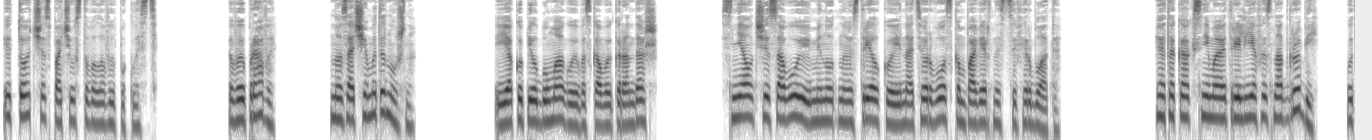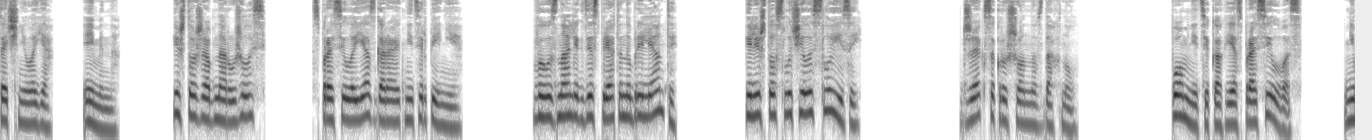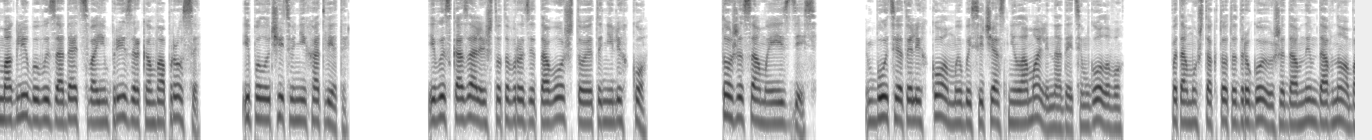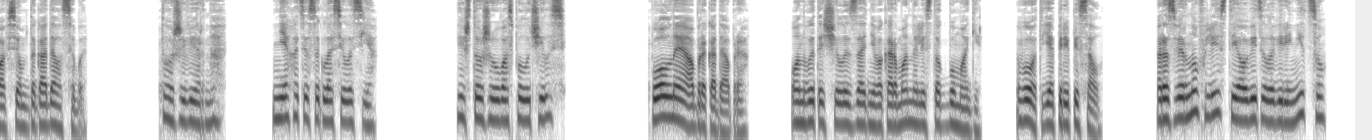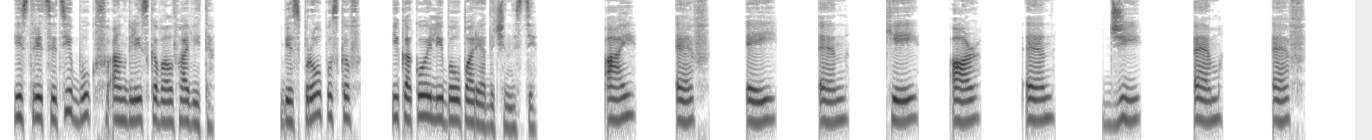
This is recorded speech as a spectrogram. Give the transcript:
И тотчас почувствовала выпуклость. Вы правы, но зачем это нужно? Я купил бумагу и восковой карандаш, снял часовую и минутную стрелку и натер воском поверхность циферблата. «Это как снимают рельефы с надгробий?» — уточнила я. «Именно. «И что же обнаружилось?» — спросила я, сгорая от нетерпения. «Вы узнали, где спрятаны бриллианты? Или что случилось с Луизой?» Джек сокрушенно вздохнул. «Помните, как я спросил вас, не могли бы вы задать своим призракам вопросы и получить у них ответы? И вы сказали что-то вроде того, что это нелегко. То же самое и здесь. Будь это легко, мы бы сейчас не ломали над этим голову потому что кто-то другой уже давным-давно обо всем догадался бы. Тоже верно. Нехотя согласилась я. И что же у вас получилось? Полная абракадабра. Он вытащил из заднего кармана листок бумаги. Вот, я переписал. Развернув лист, я увидела вереницу из 30 букв английского алфавита, без пропусков и какой-либо упорядоченности. I, F, A, N, K, R, N, G, M, F,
